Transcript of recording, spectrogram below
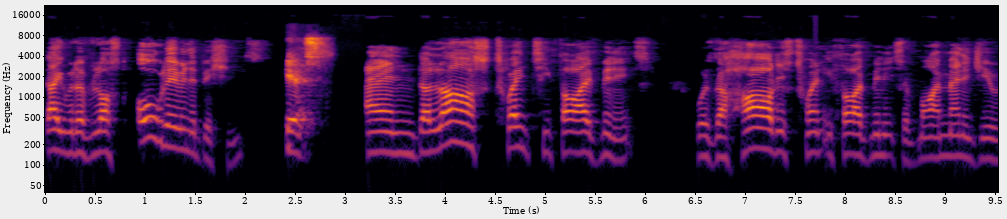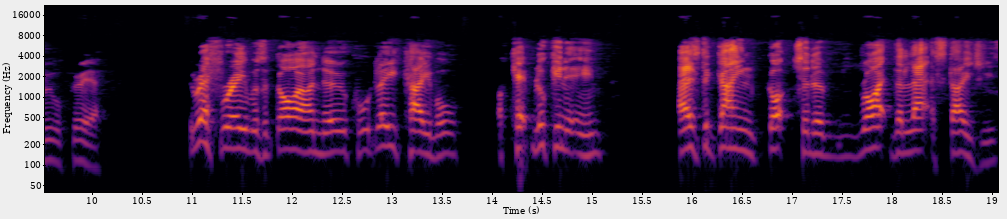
they would have lost all their inhibitions. Yes. And the last 25 minutes was the hardest 25 minutes of my managerial career. The referee was a guy I knew called Lee Cable. I kept looking at him as the game got to the right, the latter stages.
